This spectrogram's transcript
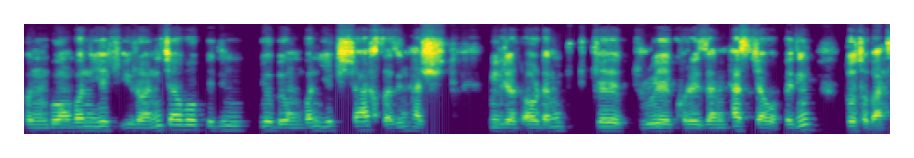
کنیم. به عنوان یک ایرانی جواب بدیم یا به عنوان یک شخص از این هشت میلیارد آدمی که روی کره زمین هست جواب بدیم؟ دو تا بحث.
